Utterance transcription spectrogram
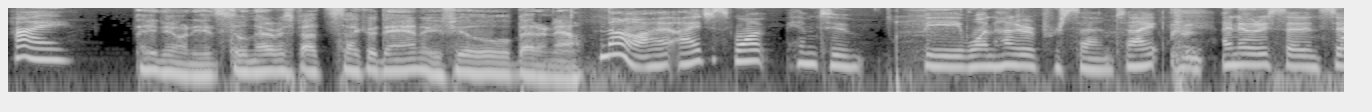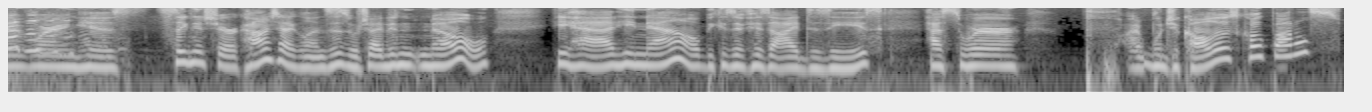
Hi. How you doing? Are you still nervous about Psycho Dan, or you feel better now? No, I, I just want him to be 100%. I, I noticed that instead of wearing his signature contact lenses, which I didn't know he had, he now, because of his eye disease, has to wear, would you call those Coke bottles?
